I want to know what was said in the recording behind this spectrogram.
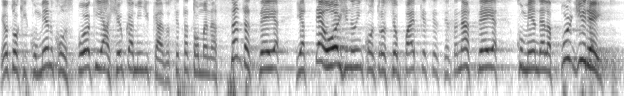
Eu estou aqui comendo com os porcos e achei o caminho de casa. Você está tomando a santa ceia e até hoje não encontrou seu pai, porque você senta na ceia comendo ela por direito.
